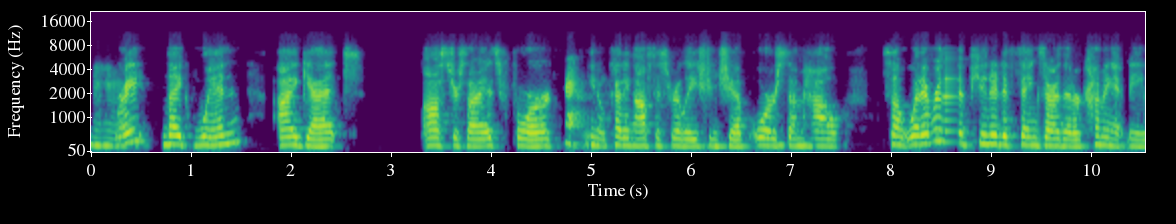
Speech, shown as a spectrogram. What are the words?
mm-hmm. right? Like when I get ostracized for you know cutting off this relationship or somehow so whatever the punitive things are that are coming at me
